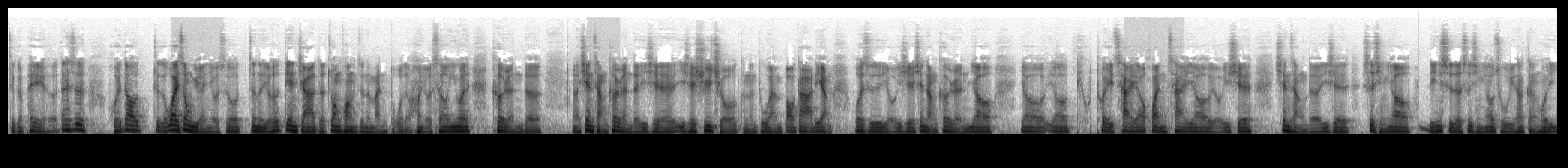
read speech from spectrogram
这个配合。但是回到这个外送员，有时候真的，有时候店家的状况真的蛮多的哈。有时候因为客人的呃现场客人的一些一些需求，可能突然爆大量，或者是有一些现场客人要要要退菜、要换菜、要有一些现场的一些事情要临时的事情要处理，他可能会。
